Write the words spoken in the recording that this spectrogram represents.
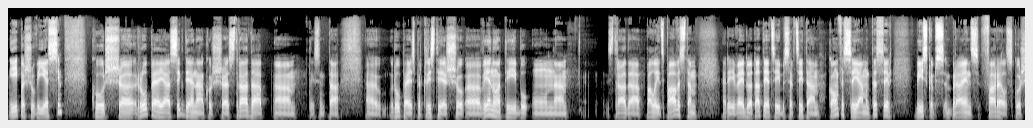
īpašu viesi, kurš rūpējās ikdienā, kurš strādā teiksim, tā, rūpējas par kristiešu vienotību un strādā, palīdz pāvestam arī veidot attiecības ar citām konfesijām, un tas ir bīskaps Brains Farels, kurš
